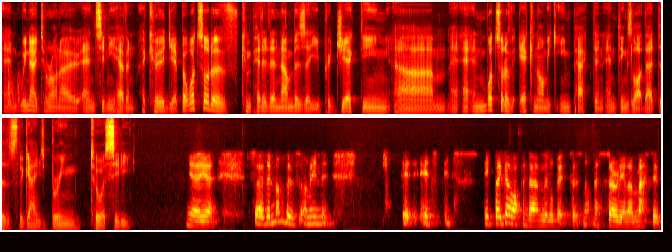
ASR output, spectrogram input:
and we know Toronto and Sydney haven't occurred yet. But what sort of competitor numbers are you projecting, um, and, and, what sort of economic impact and, and things like that does the games bring to a city? Yeah, yeah. So the numbers, I mean, it, it's it's it, they go up and down a little bit. So it's not necessarily in a massive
